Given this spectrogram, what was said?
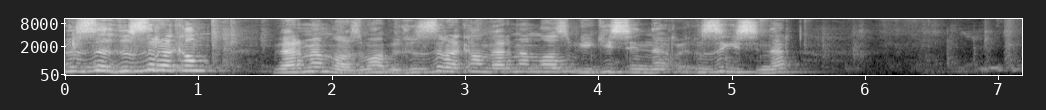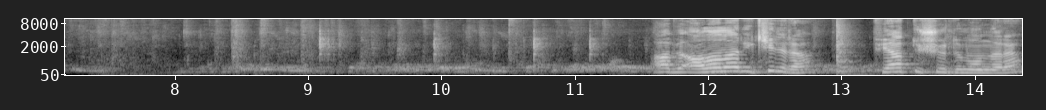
Hızlı hızlı rakam vermem lazım abi. Hızlı rakam vermem lazım ki gitsinler. Hızlı gitsinler. Abi alalar 2 lira. Fiyat düşürdüm onlara.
